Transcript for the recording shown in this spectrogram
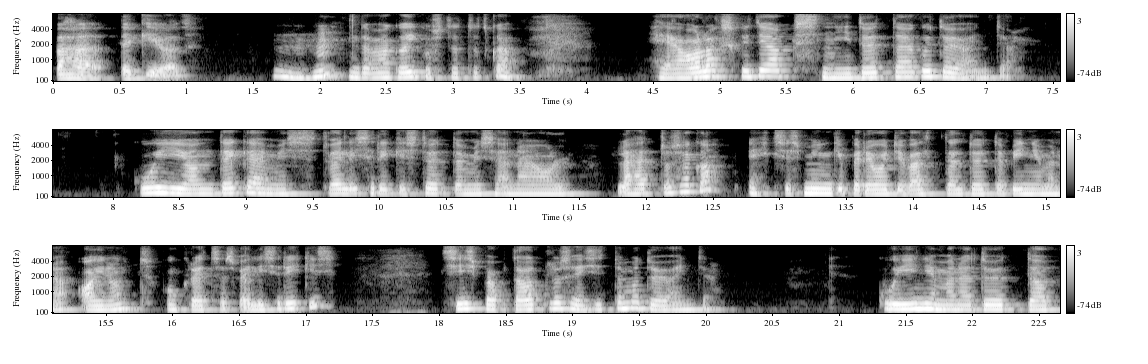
pähe tekivad mm. -hmm, Need on väga õigustatud ka. hea oleks, kui teaks nii töötaja kui tööandja. kui on tegemist välisriigis töötamise näol lähetusega ehk siis mingi perioodi vältel töötab inimene ainult konkreetses välisriigis, siis peab taotluse esitama tööandja kui inimene töötab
